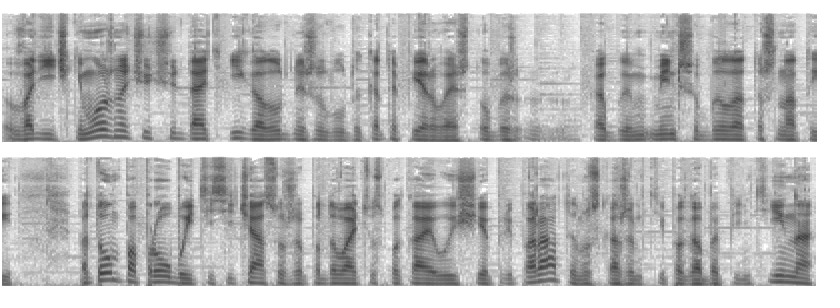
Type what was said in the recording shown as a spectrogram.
Водички можно чуть-чуть дать и голодный желудок. Это первое, чтобы как бы меньше было тошноты. Потом попробуйте сейчас уже подавать успокаивающие препараты, ну, скажем, типа габапентина,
